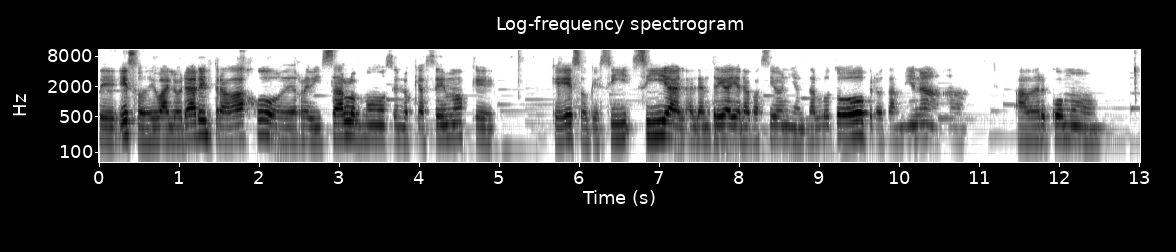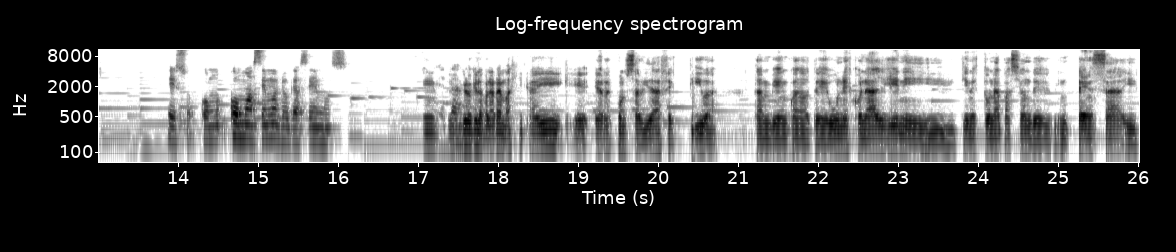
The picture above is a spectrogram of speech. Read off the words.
eso, de valorar el trabajo, de revisar los modos en los que hacemos, que, eso, que sí, sí a, la entrega y a la pasión y al darlo todo, pero también a ver cómo, eso, cómo, hacemos lo que hacemos. yo creo que la palabra mágica ahí es responsabilidad afectiva también cuando te unes con alguien y tienes toda una pasión de, intensa, y,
